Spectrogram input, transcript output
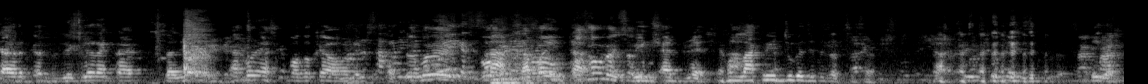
তার দেখলেন একটা এখন আজকে পদক্ষেপ আমাদের মানে। কথাও নাই, স্যার। বিং অ্যাড্রেস এখন লাকড়ির যুগে যেতে যাচ্ছে স্যার ঠিক আছে।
